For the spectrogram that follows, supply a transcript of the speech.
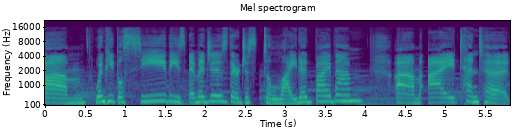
um, when people see these images, they're just delighted by them. Um, I tend to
